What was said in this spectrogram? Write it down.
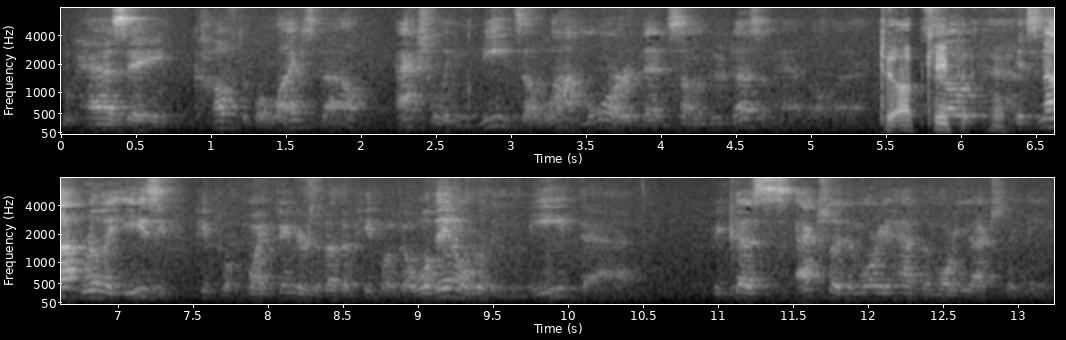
who has a comfortable lifestyle, actually needs a lot more than someone who doesn't have all that. To upkeep So it, yeah. it's not really easy for people to point fingers at other people and go, well, they don't really need that, because actually, the more you have, the more you actually need.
